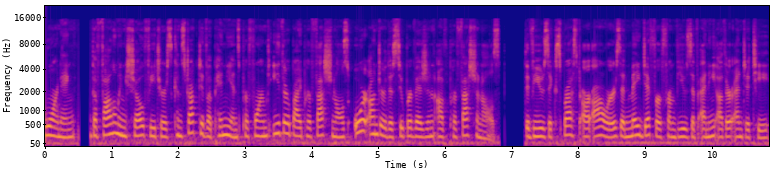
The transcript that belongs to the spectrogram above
Warning the following show features constructive opinions performed either by professionals or under the supervision of professionals. The views expressed are ours and may differ from views of any other entity.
